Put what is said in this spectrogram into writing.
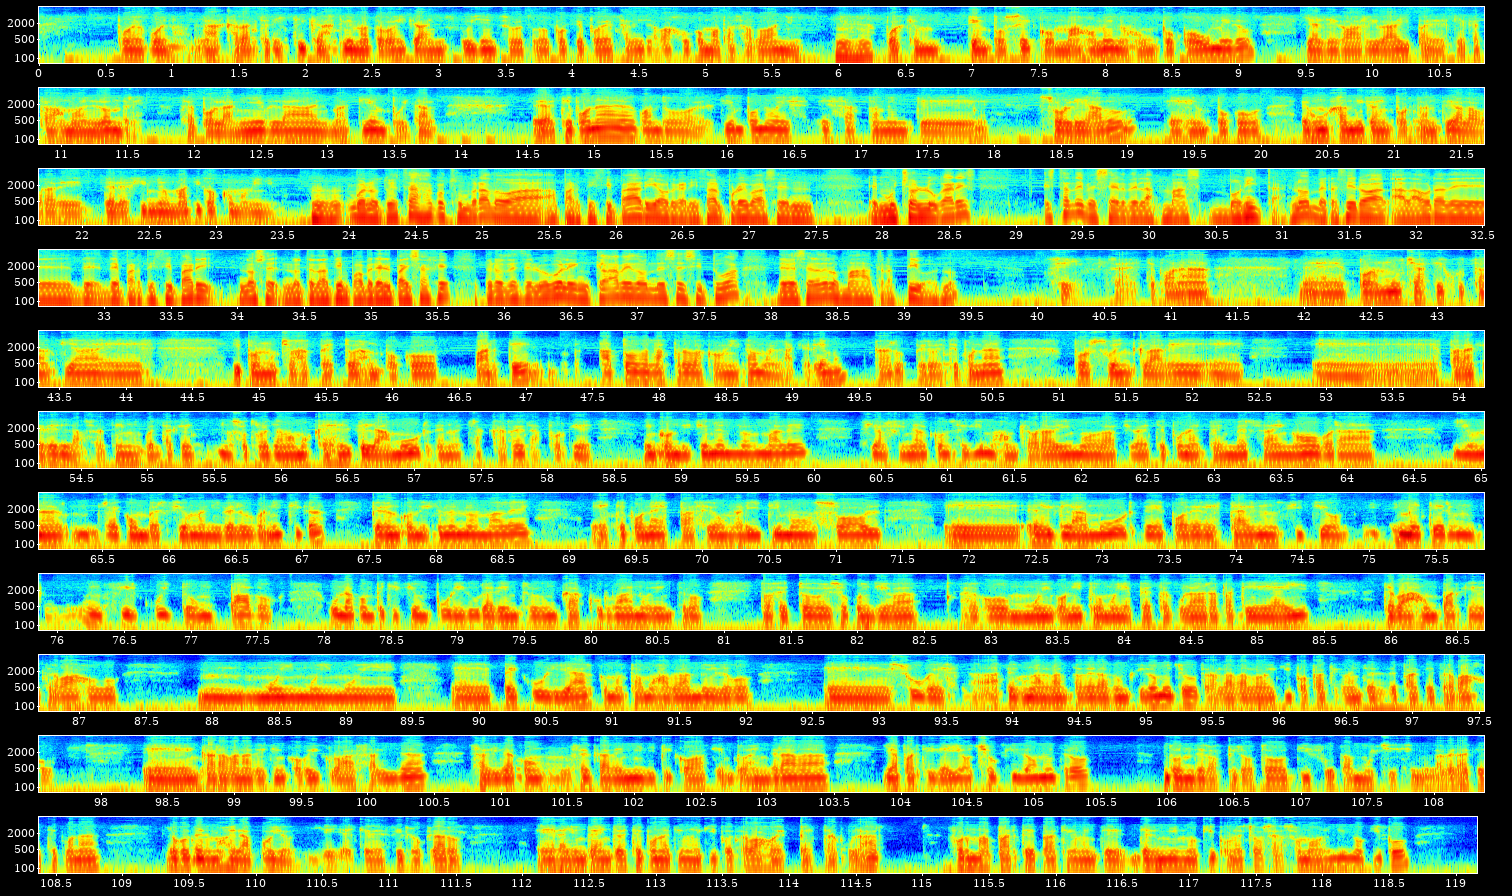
pues bueno, las características climatológicas influyen sobre todo porque puede salir abajo como ha pasado años, pues que un tiempo seco más o menos, un poco húmedo, y ha llegado arriba y parecía que estábamos en Londres, o sea, por la niebla, el mal tiempo y tal. Eh, pone cuando el tiempo no es exactamente soleado, es un poco, es un hándicap importante a la hora de, elegir neumáticos como mínimo. Bueno, tú estás acostumbrado a, participar y a organizar pruebas en, en muchos lugares esta debe ser de las más bonitas, ¿no? Me refiero a, la hora de, participar y no sé, no te da tiempo a ver el paisaje, pero desde luego el enclave donde se sitúa debe ser de los más atractivos, ¿no? Sí, o sea, Estepona eh, por muchas circunstancias es, y por muchos aspectos es un poco parte, a todas las pruebas que organizamos la queremos, claro, pero Estepona por su enclave eh, eh, para quererla. O sea, ten en cuenta que nosotros llamamos que es el glamour de nuestras carreras, porque en condiciones normales, si al final conseguimos, aunque ahora mismo la ciudad de Estepona está inmersa en obra y una reconversión a nivel urbanística, pero en condiciones normales Estepona es paseo marítimo, sol, eh, el glamour de poder estar en un sitio y meter un, un circuito, un paddock, una competición pura y dura dentro de un casco urbano, dentro, entonces todo eso conlleva algo muy bonito, muy espectacular. A partir de ahí te vas a un parque de trabajo muy, muy, muy eh, peculiar, como estamos hablando, y luego eh, subes, haces unas lanzaderas de un kilómetro, trasladas los equipos prácticamente desde parque de trabajo eh, en caravanas de cinco vehículos a salida, salida con cerca de mil y pico asientos en grada, y a partir de ahí ocho kilómetros donde los pilotos disfrutan muchísimo. La verdad que te pone, luego tenemos el apoyo, y hay que decirlo claro, el Ayuntamiento de Estepona tiene un equipo de trabajo espectacular, forma parte prácticamente del mismo equipo nuestro, o sea, somos el mismo equipo,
